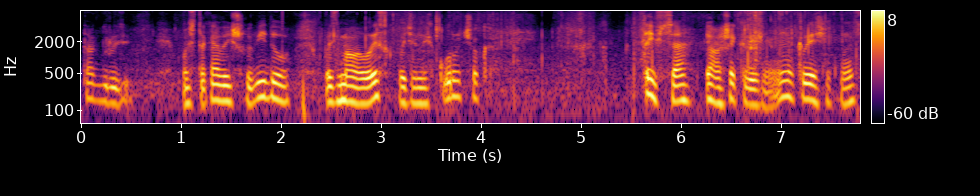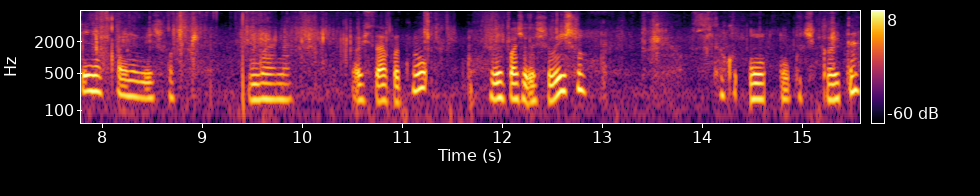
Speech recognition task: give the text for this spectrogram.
Так, друзі, ось таке вийшло відео. Познімали лиск водяних курочок. Та й все. А, ще крижник. Ну, крижник не сильно файно вийшло. У мене. Ось так от. Ну, ви бачили, що вийшло. Ось так от. О, о, почекайте.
